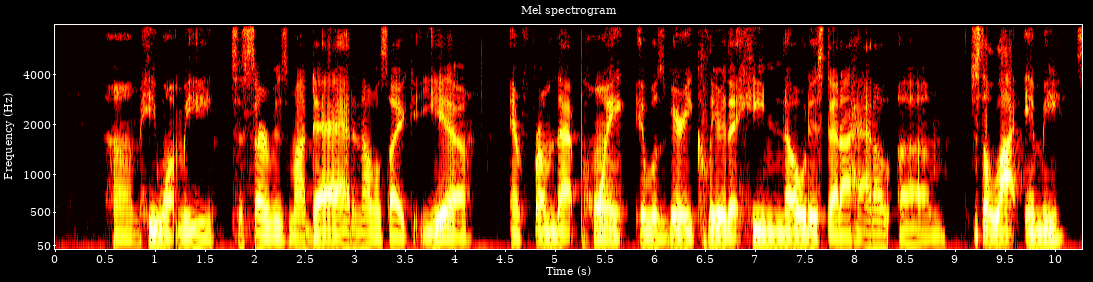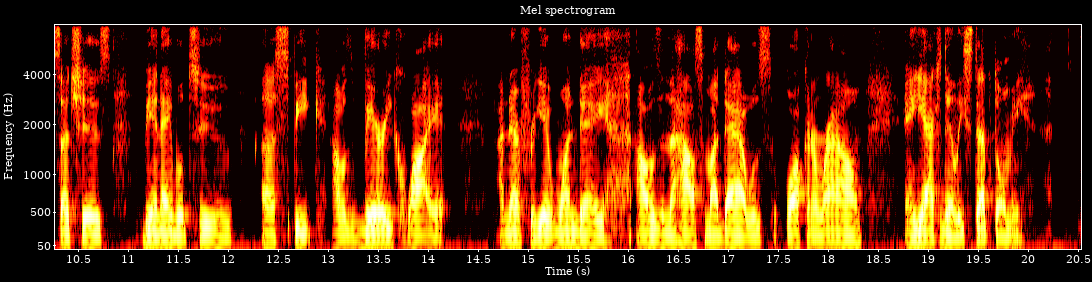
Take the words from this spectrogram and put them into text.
um, he want me to serve as my dad? And I was like, yeah. And from that point, it was very clear that he noticed that I had a um, just a lot in me, such as being able to uh, speak. I was very quiet. I never forget one day I was in the house and my dad was walking around and he accidentally stepped on me.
